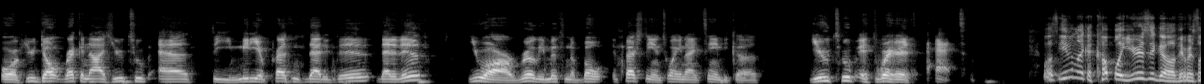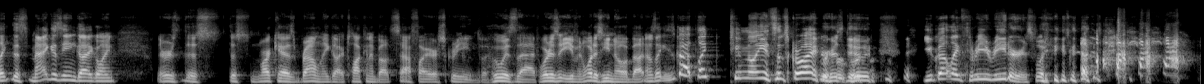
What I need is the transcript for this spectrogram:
or if you don't recognize YouTube as the media presence that it is that it is, you are really missing the boat, especially in 2019, because YouTube is where it's at. Well, it's even like a couple of years ago, there was like this magazine guy going, there's this this Marques Brownlee guy talking about Sapphire screens. Who is that? What is it even? What does he know about? And I was like, he's got like two million subscribers, dude. you got like three readers. What?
